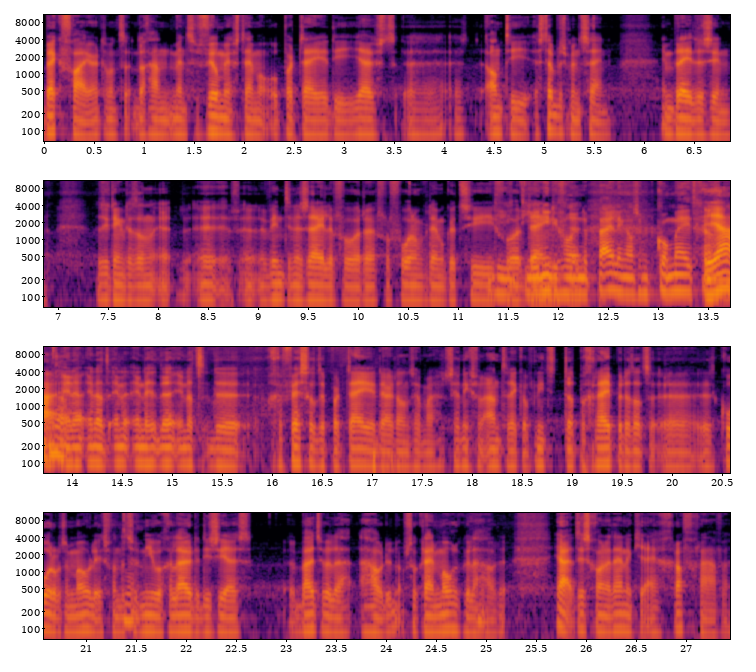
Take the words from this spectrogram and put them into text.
backfired. Want dan gaan mensen veel meer stemmen op partijen die juist uh, anti-establishment zijn. In brede zin. Dus ik denk dat dan uh, uh, wind in de zeilen voor, uh, voor Forum voor Democratie. Die, voor die in ieder geval in de peiling als een komeet gaan. Ja, ja. En, en, dat, en, en, de, en dat de gevestigde partijen daar dan zeg maar, zich niks van aantrekken. Of niet dat begrijpen dat dat het koren op de molen is. Van dat ja. soort nieuwe geluiden die ze juist buiten willen houden. Of zo klein mogelijk willen houden. Ja, het is gewoon uiteindelijk je eigen graf graven.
